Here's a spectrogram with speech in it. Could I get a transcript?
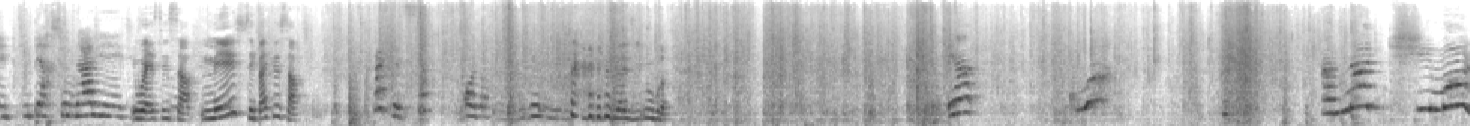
des petits personnages et... Ouais, c'est ça. Mais c'est pas que ça. Pas que ça. Oh non, je- Vas-y, ouvre. Et un... Quoi? Un Archimol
